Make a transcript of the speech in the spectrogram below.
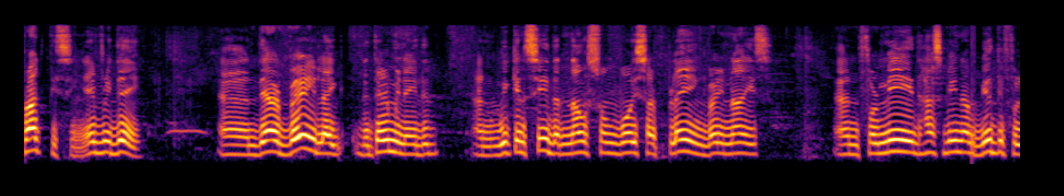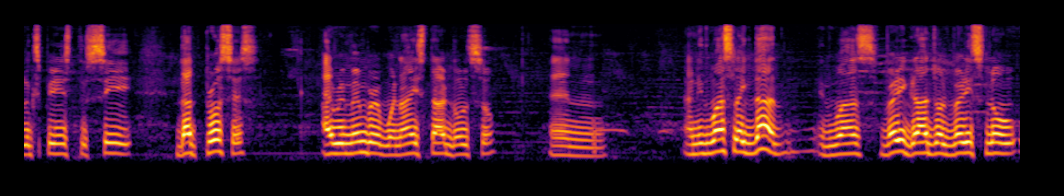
practicing every day and they are very like determined and we can see that now some boys are playing very nice. And for me it has been a beautiful experience to see that process. I remember when i started also and and it was like that. It was very gradual very slow.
